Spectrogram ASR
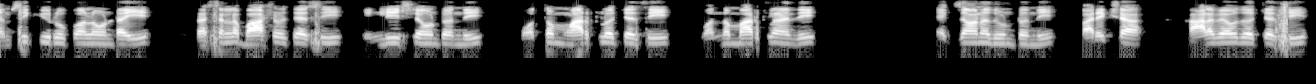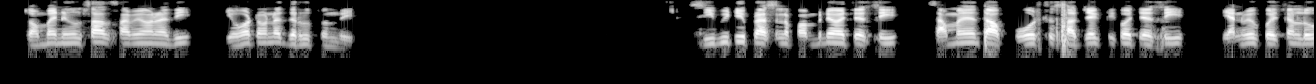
ఎంసీక్యూ రూపంలో ఉంటాయి. ప్రశ్నల భాష వచ్చేసి ఇంగ్లీష్లో ఉంటుంది. మొత్తం మార్కులు వచ్చేసి వంద మార్కులు అనేది ఎగ్జామ్ అనేది ఉంటుంది. పరీక్ష కాల వ్యవధి వచ్చేసి తొంభై నిమిషాల సమయం అనేది ఇవ్వటం అనేది జరుగుతుంది. సిబిటి ప్రశ్నల పంపిణీ వచ్చేసి సంబంధిత పోస్ట్ సబ్జెక్ట్కి వచ్చేసి ఎనభై క్వశ్చన్లు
